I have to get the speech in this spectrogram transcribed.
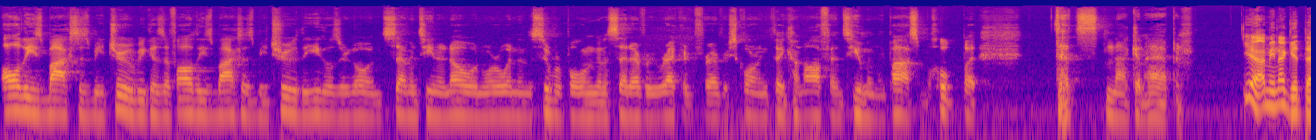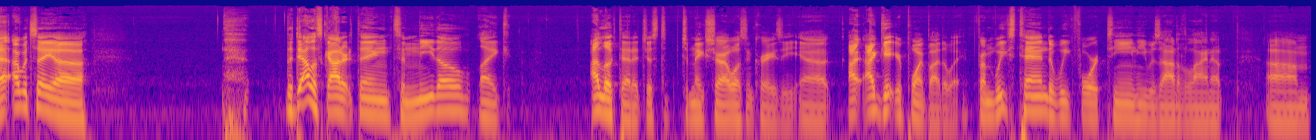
all these boxes be true because if all these boxes be true, the Eagles are going 17 and 0 and we're winning the Super Bowl and going to set every record for every scoring thing on offense humanly possible. But that's not going to happen. Yeah, I mean, I get that. I would say uh, the Dallas Goedert thing to me, though, like I looked at it just to, to make sure I wasn't crazy. Uh, I, I, get your point, by the way. From weeks 10 to week 14, he was out of the lineup. Um,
